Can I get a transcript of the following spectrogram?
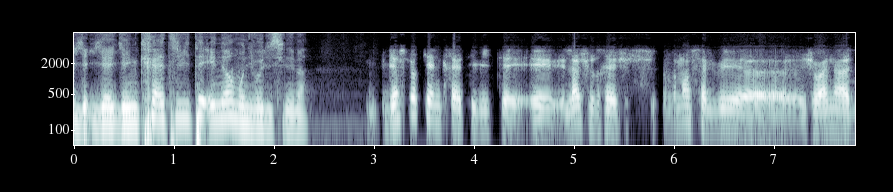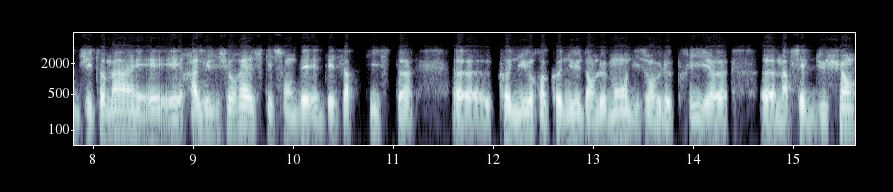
y, a une créativité énorme au niveau du cinéma. Bien sûr qu'il y a une créativité. Et là, je voudrais vraiment saluer euh, Johanna Gitoma et, et Khalil Jourej, qui sont des, des artistes euh, connus, reconnus dans le monde. Ils ont eu le prix euh, euh Marcel Duchamp.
